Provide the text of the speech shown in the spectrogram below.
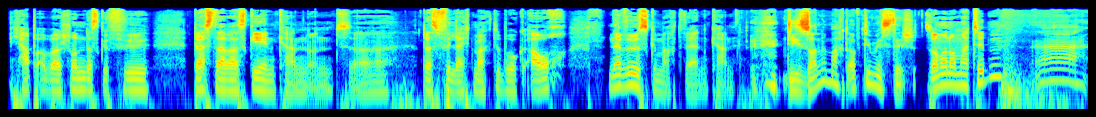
ich habe aber schon das Gefühl, dass da was gehen kann und äh, dass vielleicht Magdeburg auch nervös gemacht werden kann. Die Sonne macht optimistisch. Sollen wir nochmal tippen? Ah.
